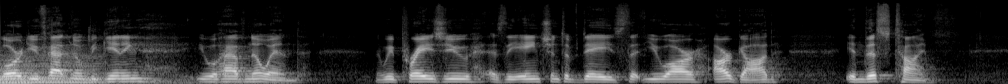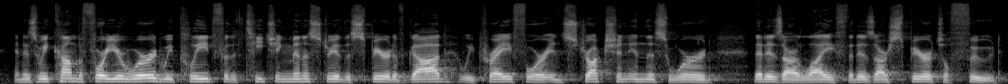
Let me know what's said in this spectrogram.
Lord, you've had no beginning, you will have no end. And we praise you as the Ancient of Days that you are our God in this time. And as we come before your word, we plead for the teaching ministry of the Spirit of God. We pray for instruction in this word that is our life, that is our spiritual food.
